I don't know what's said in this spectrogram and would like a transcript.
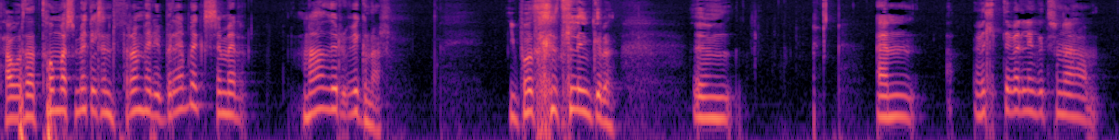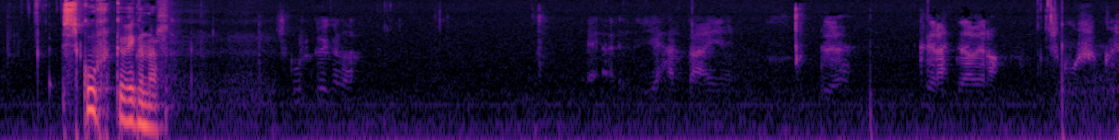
Þá er það Tómas Mikkelsen framherri breyfleik sem er maður vikunar í podcasti lengur. Um, en viltu velja einhvern svona skúrk vikunar Skúrk vikunar Ég, ég held að ég Hver ætti það að vera skúrkur?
